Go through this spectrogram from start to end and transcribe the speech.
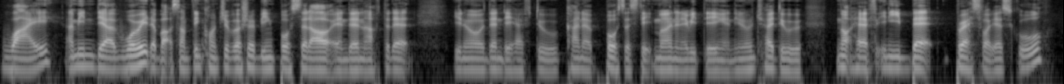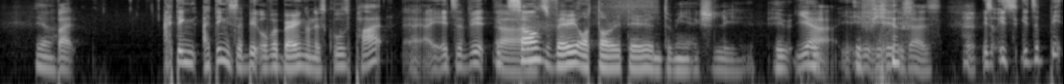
why. I mean, they are worried about something controversial being posted out, and then after that, you know, then they have to kind of post a statement and everything, and you know, try to not have any bad press for their school. yeah But I think I think it's a bit overbearing on the school's part. Uh, it's a bit. it uh, sounds very authoritarian to me actually It- Yeah, it, it, it it, it, does. It's, it's it's a bit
